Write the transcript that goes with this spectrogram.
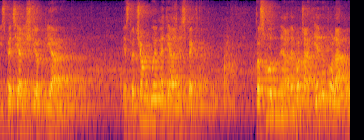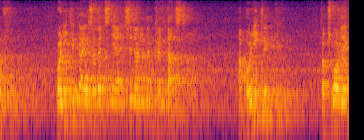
i specjaliści od PR-u. Jest to ciągły medialny spektakl. To smutne, ale w oczach wielu Polaków polityka jest obecnie synonimem krętactwa, a polityk to człowiek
